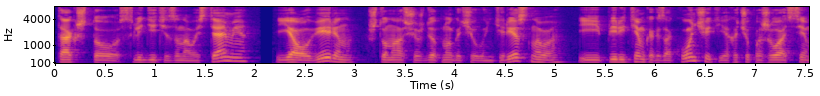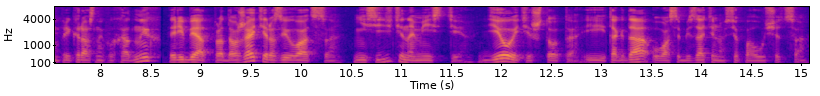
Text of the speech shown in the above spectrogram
Так что следите за новостями. Я уверен, что нас еще ждет много чего интересного. И перед тем, как закончить, я хочу пожелать всем прекрасных выходных. Ребят, продолжайте развиваться, не сидите на месте, делайте что-то, и тогда у вас обязательно все получится.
